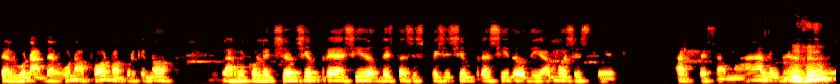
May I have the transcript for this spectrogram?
de alguna, de alguna forma, porque no, la recolección siempre ha sido, de estas especies siempre ha sido, digamos, este, artesanal, o de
